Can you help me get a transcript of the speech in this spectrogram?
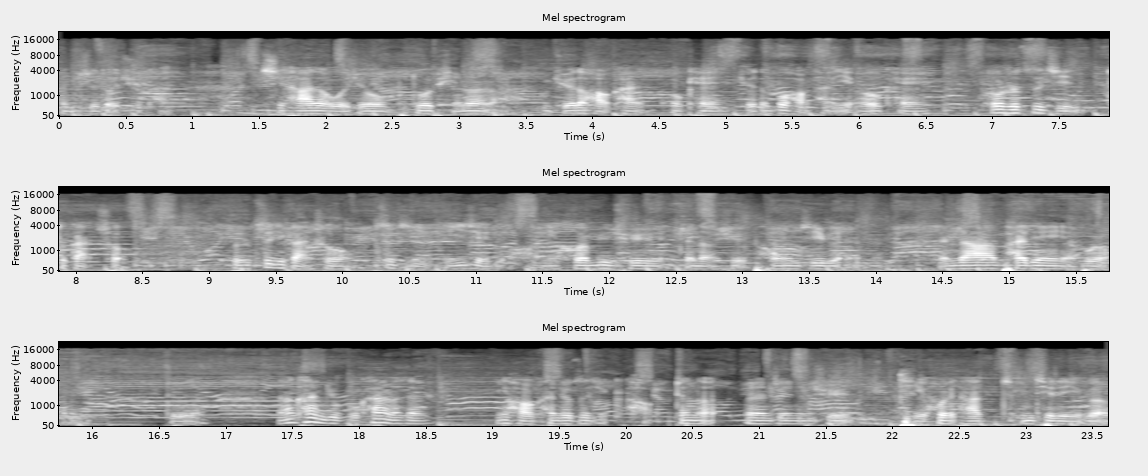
很值得去看。其他的我就不多评论了。你觉得好看，OK；觉得不好看也 OK，都是自己的感受。就是自己感受、自己理解就好，你何必去真的去抨击别人呢？人家拍电影也不容易，对不对？难看你就不看了噻，你好看就自己好，真的认认真真去体会它整体的一个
